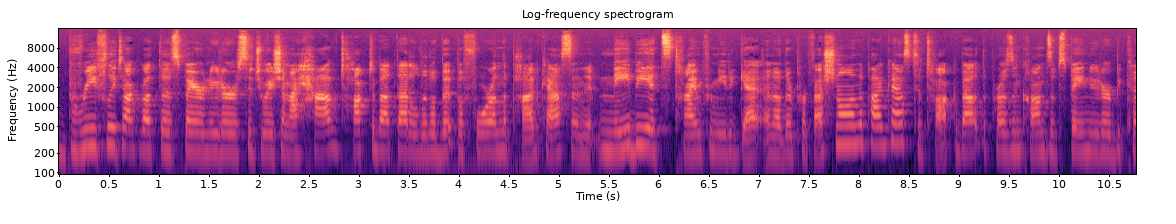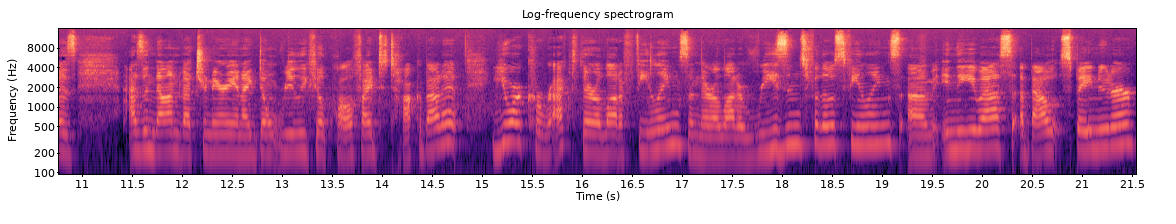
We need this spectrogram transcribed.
briefly talk about the spay neuter situation. I have talked about that a little bit before on the podcast, and it, maybe it's time for me to get another professional on the podcast to talk about the pros and cons of spay neuter because as a non veterinarian, I don't really feel qualified to talk about it. You are correct. There are a lot of feelings and there are a lot of reasons for those feelings um, in the US about spay neuter.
